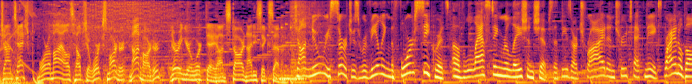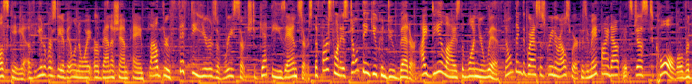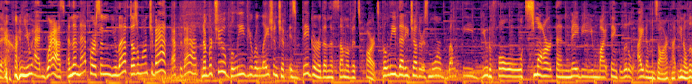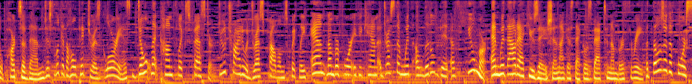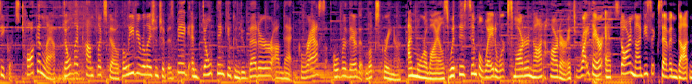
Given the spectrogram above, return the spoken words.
John Tesh. Maura Miles helps you work smarter, not harder, during your workday on Star 96.7. John, new research is revealing the four secrets of lasting relationships, that these are tried and true techniques. Brian Ogolsky of University of Illinois Urbana-Champaign plowed through 50 years of research to get these answers. The first one is don't think you can do better. Idealize the one you're with. Don't think the grass is greener elsewhere because you may find out it's just coal over there and you had grass and then that person you left doesn't want you back after that. Number two, believe your relationship is bigger than the sum of its parts. Believe that each other is more wealthy, beautiful, smart than maybe you might think little items are, uh, you know, little parts of them. Just look at the whole picture as glorious. Don't let conflicts fester. Do try to address problems quickly. And number four, if you can, address them with a little bit of humor and without accusation. I guess that goes back to number three. But those are the four secrets. Talk and laugh. Don't let conflicts go. Believe your relationship is big and don't think you can do better on that grass over there that looks greener. I'm Maura Miles with this simple way to work smarter, not harder. It's right there at star967.net.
